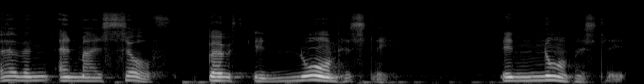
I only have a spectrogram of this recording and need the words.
Irvin and myself both enormously. Enormously.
